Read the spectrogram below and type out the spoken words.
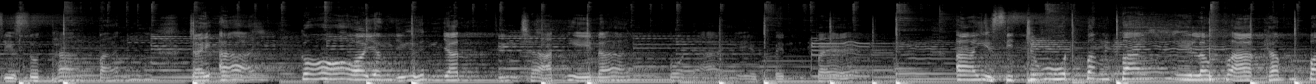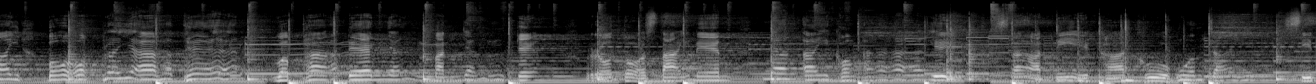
สิสุดทางปัน ใจอายก็ยังยืนยันถึงชาตินี้นั้นบ่ได้เป็นแฟน อายสิจูดบังไปแล้วฝากคำไป บอกพระยาแท้ว่าผ้าแดงยังมันยังแก่งรอต่อสายเนนนางไอของอายศาสตร์นี้ขาดคู่ห่วมใจ สิท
